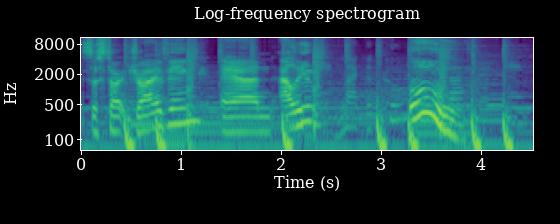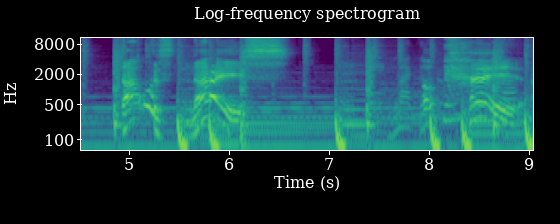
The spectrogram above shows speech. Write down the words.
So start driving and alley-oop. Ooh! That was nice! Okay.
